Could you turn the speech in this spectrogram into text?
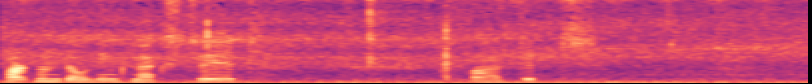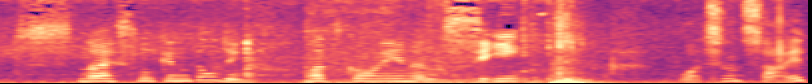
apartment building next to it but it's nice looking building. Let's go in and see what's inside.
